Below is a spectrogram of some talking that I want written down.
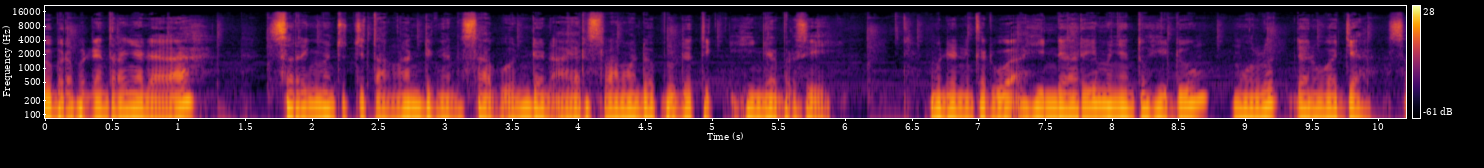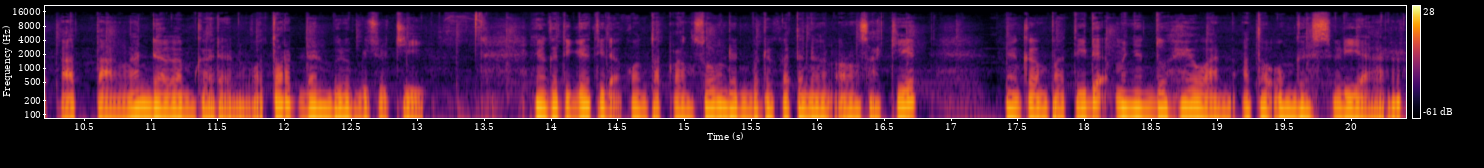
Beberapa di antaranya adalah sering mencuci tangan dengan sabun dan air selama 20 detik hingga bersih. Kemudian yang kedua, hindari menyentuh hidung, mulut, dan wajah saat tangan dalam keadaan kotor dan belum dicuci. Yang ketiga, tidak kontak langsung dan berdekatan dengan orang sakit. Yang keempat, tidak menyentuh hewan atau unggas liar.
